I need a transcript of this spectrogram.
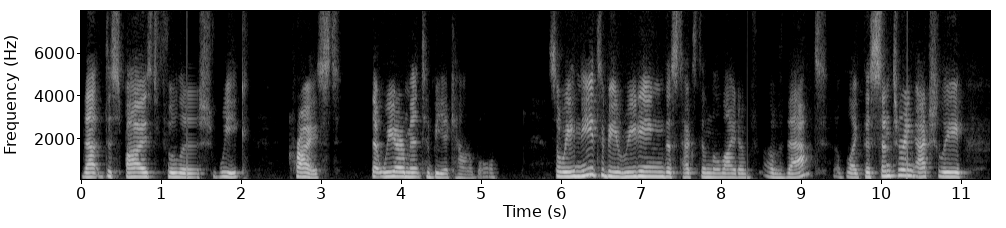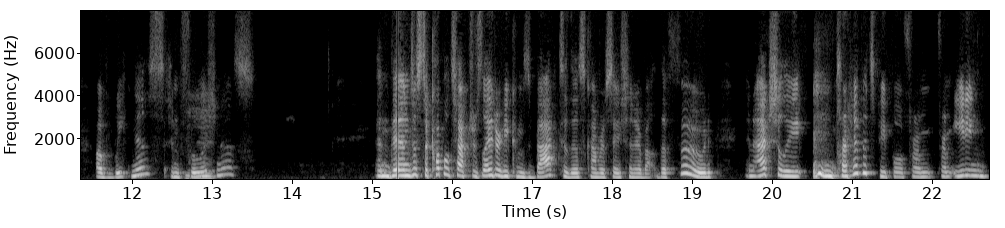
that despised, foolish, weak Christ that we are meant to be accountable. So we need to be reading this text in the light of, of that, of like the centering actually of weakness and mm-hmm. foolishness. Mm-hmm. And then just a couple chapters later, he comes back to this conversation about the food and actually prohibits people from, from eating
